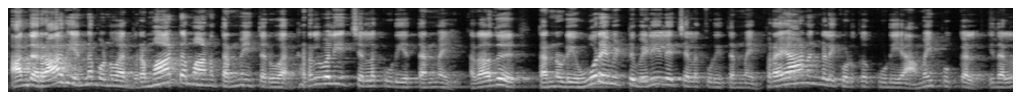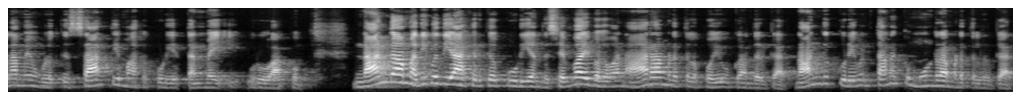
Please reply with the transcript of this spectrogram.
அந்த ராகு என்ன பண்ணுவார்? பிரம்மாண்டமான தன்மை தருவார். கடல் வழியை செல்லக்கூடிய தன்மை அதாவது தன்னுடைய ஊரை விட்டு வெளியிலே செல்லக்கூடிய தன்மை பிரயாணங்களை கொடுக்கக்கூடிய அமைப்புகள் இதெல்லாமே உங்களுக்கு சாத்தியமாகக்கூடிய தன்மை உருவாக்கும். நான்காம் அதிபதியாக இருக்கக்கூடிய அந்த செவ்வாய் பகவான் ஆறாம் இடத்துல போய் உட்கார்ந்துருக்கார். நான்குக்குரியவன் தனக்கு மூன்றாம் இடத்துல இருக்கார்.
